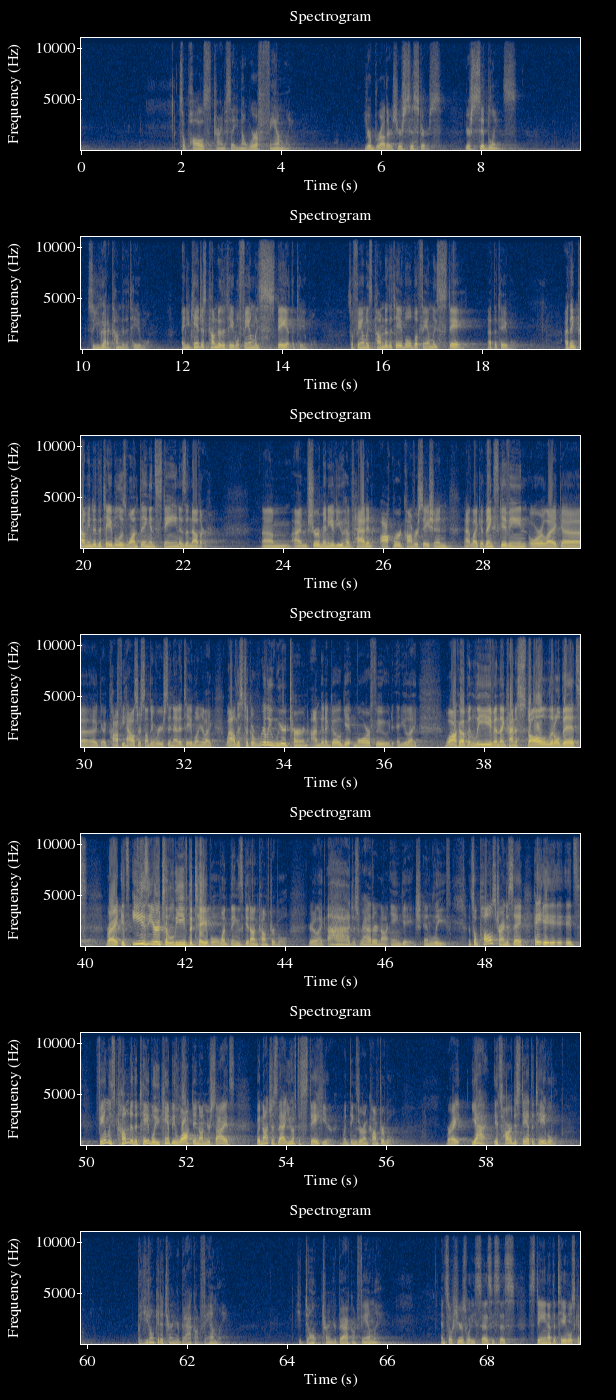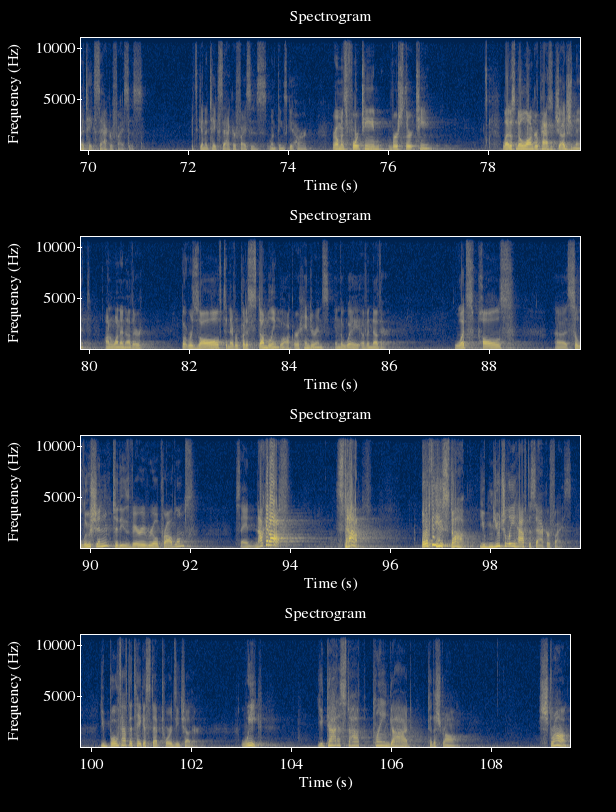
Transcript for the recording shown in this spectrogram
So Paul's trying to say, you know, we're a family. Your brothers, your sisters, your siblings. So you got to come to the table. And you can't just come to the table, families stay at the table. So families come to the table, but families stay at the table. I think coming to the table is one thing and staying is another. Um, I'm sure many of you have had an awkward conversation at like a Thanksgiving or like a, a, coffee house or something where you're sitting at a table and you're like, wow, this took a really weird turn. I'm going to go get more food. And you like walk up and leave and then kind of stall a little bit, right? It's easier to leave the table when things get uncomfortable. You're like, ah, just rather not engage and leave. And so Paul's trying to say, hey, it's families come to the table. You can't be locked in on your sides. But not just that, you have to stay here when things are uncomfortable. Right? Yeah, it's hard to stay at the table. But you don't get to turn your back on family. You don't turn your back on family. And so here's what he says He says, staying at the table is going to take sacrifices. It's going to take sacrifices when things get hard. Romans 14, verse 13. Let us no longer pass judgment on one another, but resolve to never put a stumbling block or hindrance in the way of another. What's Paul's uh, solution to these very real problems? Saying, knock it off! Stop! Both of you stop. You mutually have to sacrifice. You both have to take a step towards each other. Weak, you got to stop playing God to the strong. Strong,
